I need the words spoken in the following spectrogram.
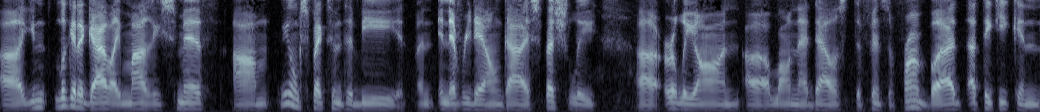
Uh, you look at a guy like Mazi Smith. Um, you don't expect him to be an, an every down guy, especially uh, early on uh, along that Dallas defensive front. But I, I think he can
